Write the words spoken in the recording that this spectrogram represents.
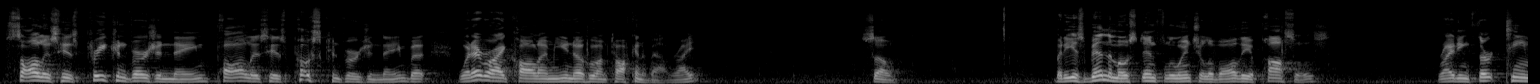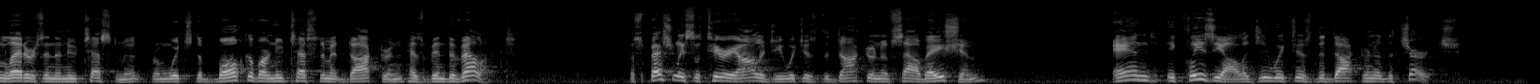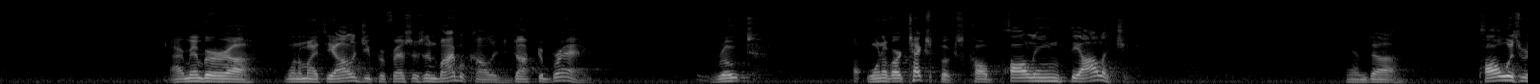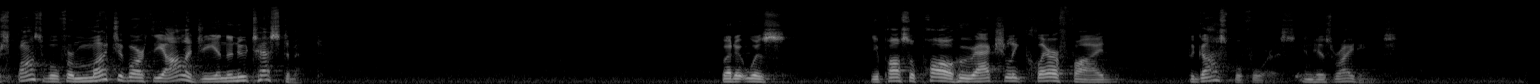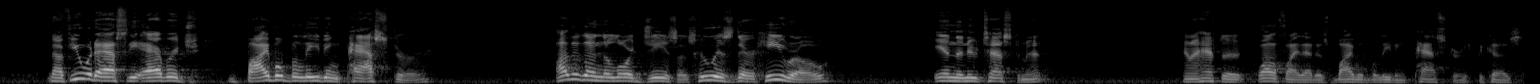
Saul is his pre conversion name, Paul is his post conversion name, but whatever I call him, you know who I'm talking about, right? So, but he has been the most influential of all the apostles writing 13 letters in the New Testament from which the bulk of our New Testament doctrine has been developed, especially soteriology, which is the doctrine of salvation, and ecclesiology, which is the doctrine of the church. I remember uh, one of my theology professors in Bible college, Dr. Bragg, wrote one of our textbooks called Pauline Theology. And uh, Paul was responsible for much of our theology in the New Testament. But it was the Apostle Paul who actually clarified the gospel for us in his writings. Now, if you would ask the average Bible believing pastor, other than the Lord Jesus, who is their hero in the New Testament, and I have to qualify that as Bible believing pastors because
